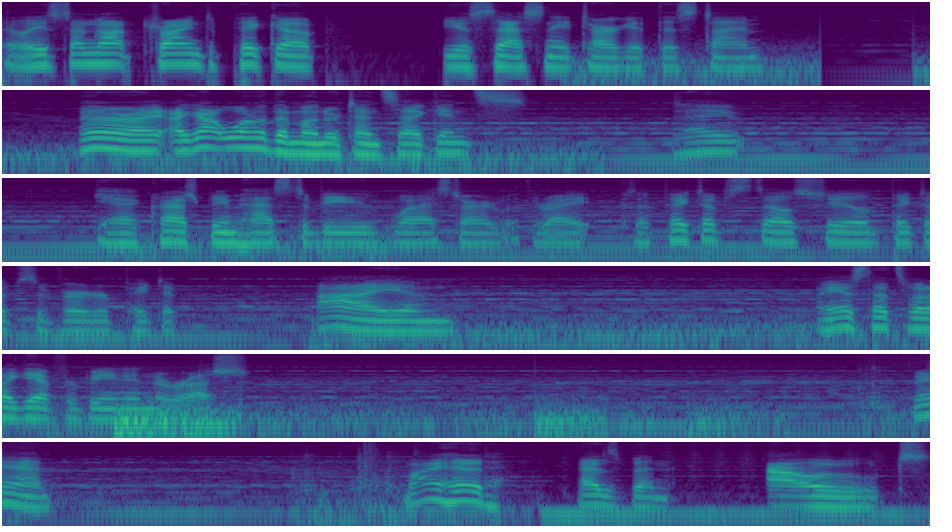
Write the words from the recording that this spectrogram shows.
At least I'm not trying to pick up the assassinate target this time. Alright, I got one of them under 10 seconds. Did I... Yeah, Crash Beam has to be what I started with, right? Because I picked up Stealth Shield, picked up Subverter, picked up... I am... I guess that's what I get for being in a rush. Man. My head has been out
